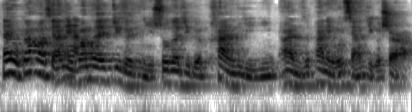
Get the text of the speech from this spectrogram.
哎，我刚好想起刚才这个你说的这个判例案子判例，我想几个事儿啊。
